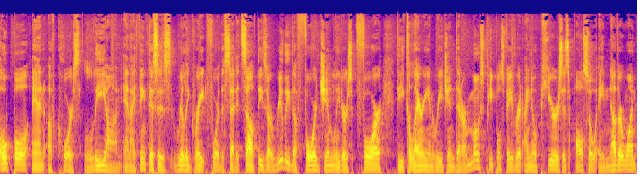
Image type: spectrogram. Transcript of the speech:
Opal, and of course Leon. And I think this is really great for the set itself. These are really the four gym leaders for the Galarian region that are most people's favorite. I know Piers is also another one,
